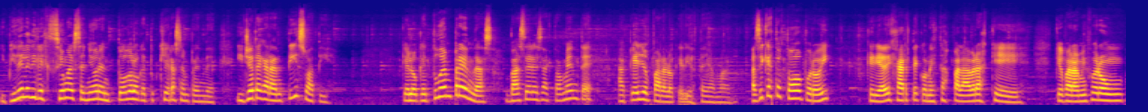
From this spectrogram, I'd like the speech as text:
y pídele dirección al Señor en todo lo que tú quieras emprender. Y yo te garantizo a ti que lo que tú emprendas va a ser exactamente aquello para lo que Dios te ha llamado. Así que esto es todo por hoy. Quería dejarte con estas palabras que, que para mí fueron,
